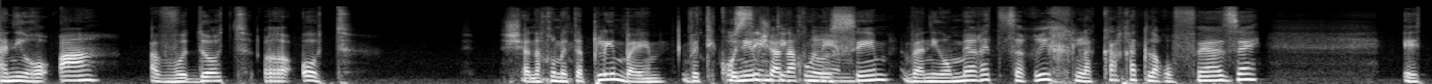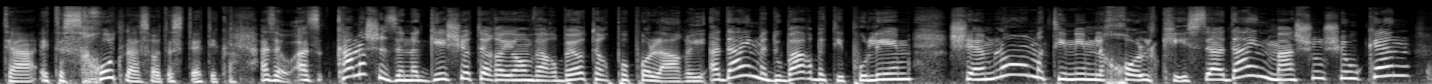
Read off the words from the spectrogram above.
אני רואה עבודות רעות שאנחנו מטפלים בהם, ותיקונים עושים שאנחנו תיקונים. עושים, ואני אומרת, צריך לקחת לרופא הזה את, ה, את הזכות לעשות אסתטיקה. אז זהו, אז כמה שזה נגיש יותר היום והרבה יותר פופולרי, עדיין מדובר בטיפולים שהם לא מתאימים לכל כיס, זה עדיין משהו שהוא כן...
